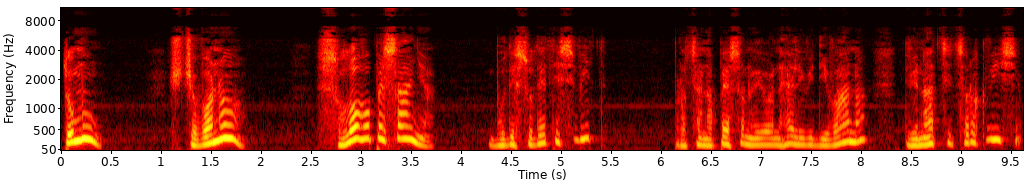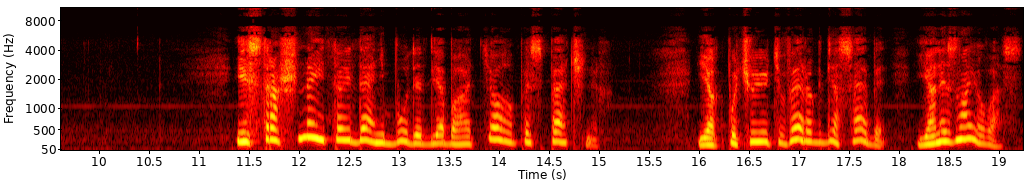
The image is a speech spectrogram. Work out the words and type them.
Тому, що воно, слово Писання, буде судити світ. Про це написано в Євангелії від Івана 12.48. І страшний той день буде для багатьох безпечних, як почують вирок для себе, я не знаю вас.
